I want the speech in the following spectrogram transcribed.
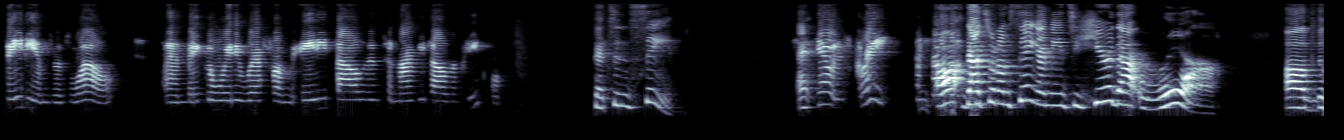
stadiums as well, and they go anywhere from eighty thousand to ninety thousand people. That's insane. Yeah, it's great. Oh, that's what I'm saying. I mean, to hear that roar of the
